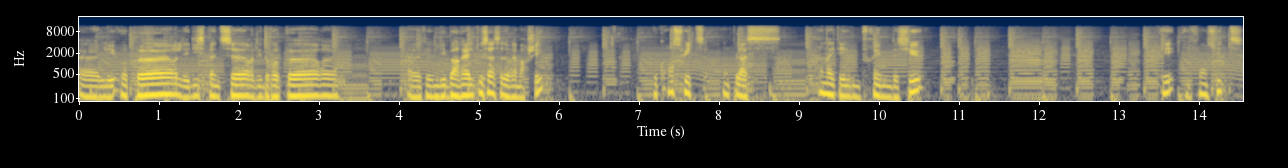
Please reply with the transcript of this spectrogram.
euh, les hoppers, les dispensers, les droppers, les barrels, tout ça, ça devrait marcher. Donc ensuite, on place un item frame dessus et il faut ensuite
